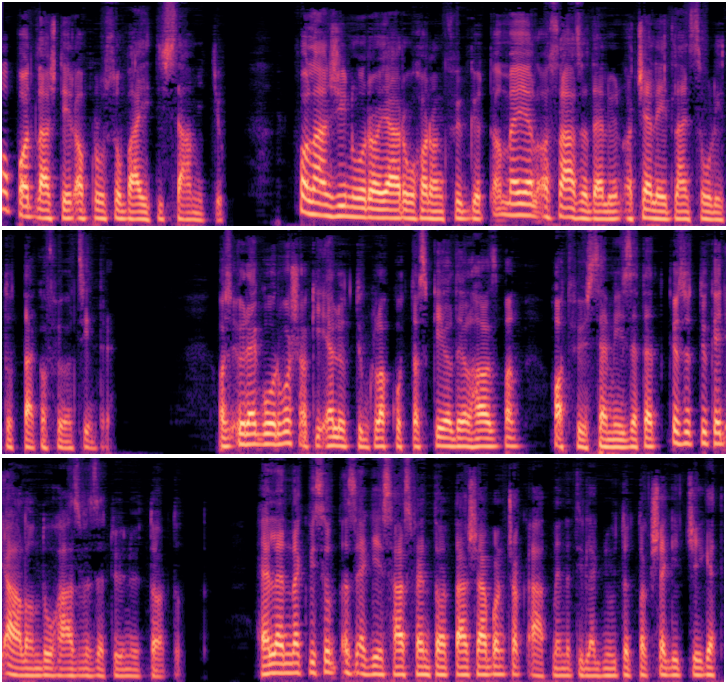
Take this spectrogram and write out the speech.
a padlástér apró szobáit is számítjuk. Falán zsinóra járó harang függött, amelyel a század előn a cselédlány szólították a földszintre. Az öreg orvos, aki előttünk lakott a Scaledale House-ban, hat fő személyzetet, közöttük egy állandó házvezetőnőt tartott. Helennek viszont az egész ház fenntartásában csak átmenetileg nyújtottak segítséget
